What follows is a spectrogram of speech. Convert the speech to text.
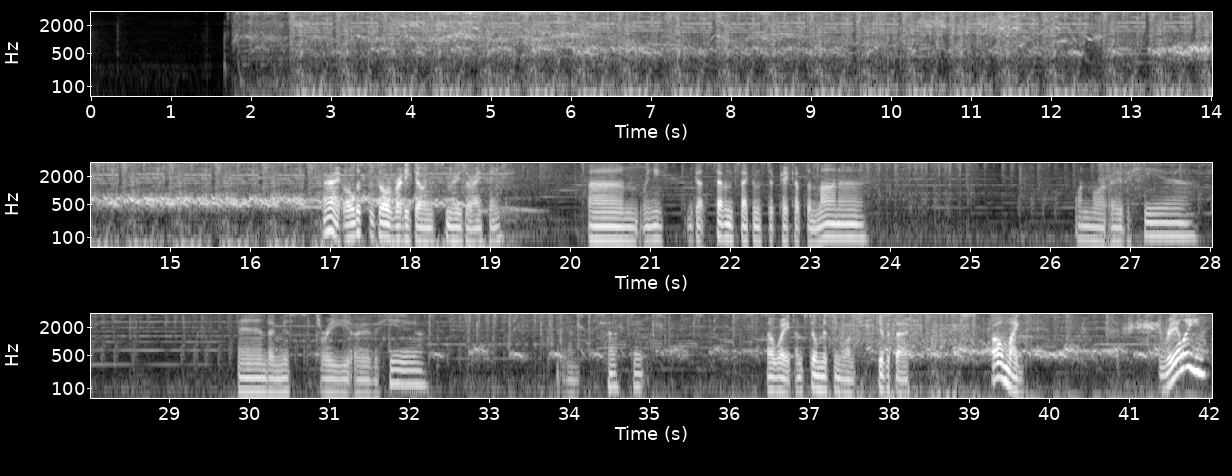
Alright, well this is already going smoother, I think. Um, we need, we've got seven seconds to pick up the mana. One more over here. And I missed three over here. Fantastic. Oh wait, I'm still missing one. Give it back. Oh my... Really?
